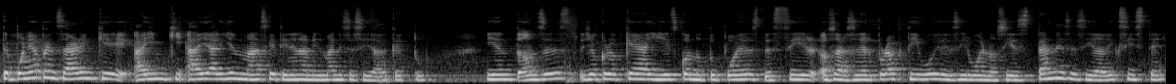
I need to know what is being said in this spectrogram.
te pone a pensar en que hay, hay alguien más que tiene la misma necesidad que tú. Y entonces yo creo que ahí es cuando tú puedes decir, o sea, ser proactivo y decir, bueno, si esta necesidad existe,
